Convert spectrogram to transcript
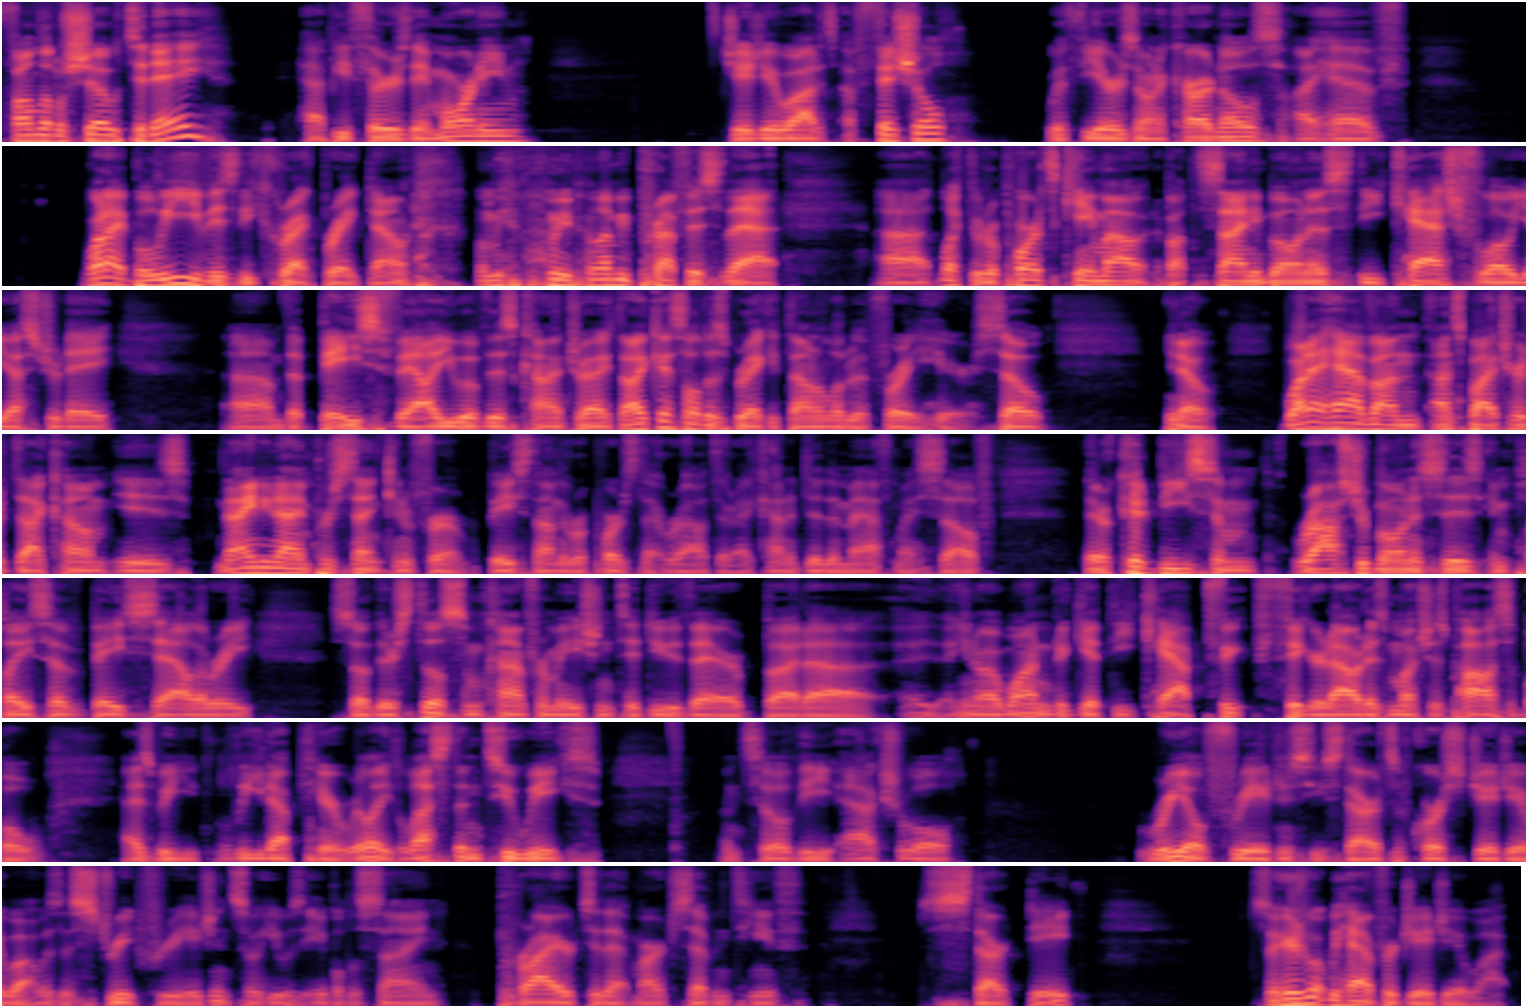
Fun little show today. Happy Thursday morning. JJ Watt official with the Arizona Cardinals. I have what I believe is the correct breakdown. let me let me let me preface that. Uh, look, the reports came out about the signing bonus, the cash flow yesterday um, the base value of this contract. I guess I'll just break it down a little bit for you here. So, you know, what I have on, on spotrac.com is 99% confirmed based on the reports that were out there. I kind of did the math myself. There could be some roster bonuses in place of base salary. So there's still some confirmation to do there. But, uh, you know, I wanted to get the cap fi- figured out as much as possible as we lead up here, really less than two weeks until the actual real free agency starts. Of course, JJ Watt was a street free agent, so he was able to sign prior to that March 17th start date. So here's what we have for JJ Watt.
